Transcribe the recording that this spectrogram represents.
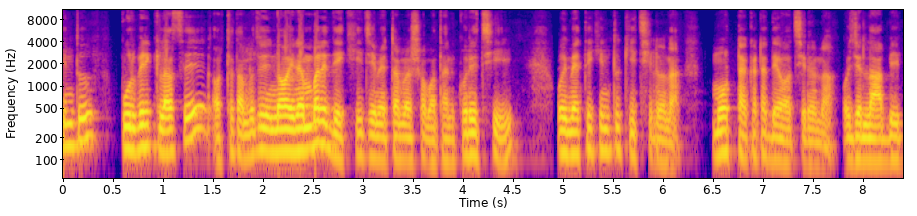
কিন্তু পূর্বের ক্লাসে, অর্থাৎ আমরা যদি নয় নম্বরে দেখি যে ম্যাথটা আমরা সমাধান করেছি, ওই ম্যাথে কিন্তু কি ছিল না? মোট টাকাটা দেওয়া ছিল না। ওই যে লাবিব,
